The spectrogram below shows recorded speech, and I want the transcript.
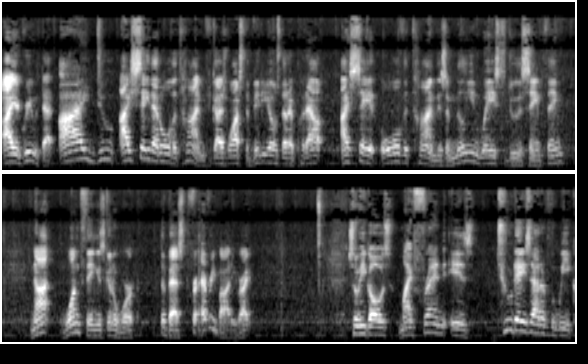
I agree with that. I do I say that all the time. If you guys watch the videos that I put out, I say it all the time. There's a million ways to do the same thing. Not one thing is going to work the best for everybody, right? So he goes, My friend is two days out of the week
